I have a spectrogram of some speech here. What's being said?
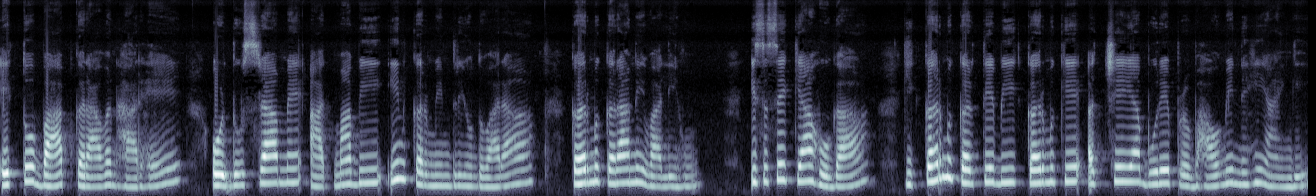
एक तो बाप करावन हार है और दूसरा मैं आत्मा भी इन कर्मेंद्रियों द्वारा कर्म कराने वाली हूँ। इससे क्या होगा कि कर्म करते भी कर्म के अच्छे या बुरे प्रभाव में नहीं आएँगे।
